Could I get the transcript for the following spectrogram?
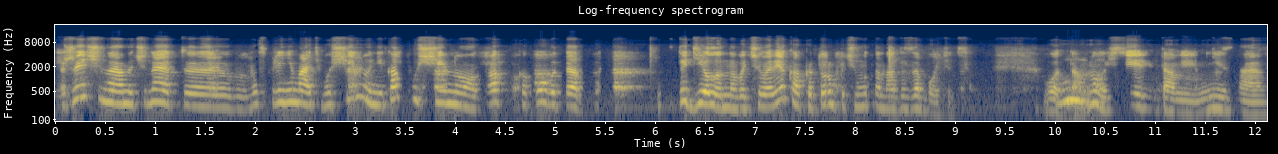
женщина начинает э, воспринимать мужчину не как мужчину, а как какого-то доделанного человека, о котором почему-то надо заботиться. Вот там, ну, из серии там, не знаю.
